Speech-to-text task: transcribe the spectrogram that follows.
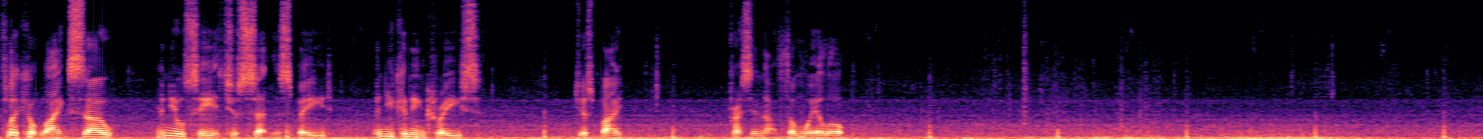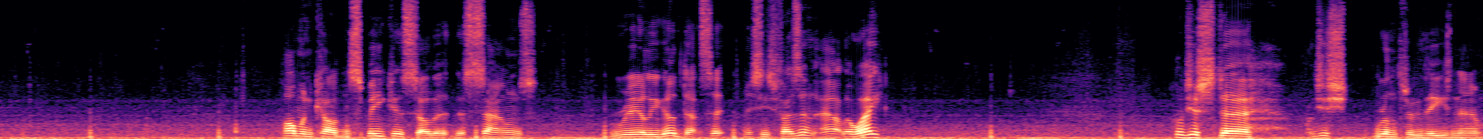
flick up like so, and you'll see it's just set the speed, and you can increase just by pressing that thumb wheel up. Harman Kardon speakers, so the, the sound's really good. That's it, Mrs. Pheasant, out of the way. I'll just uh, I'll just run through these now.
